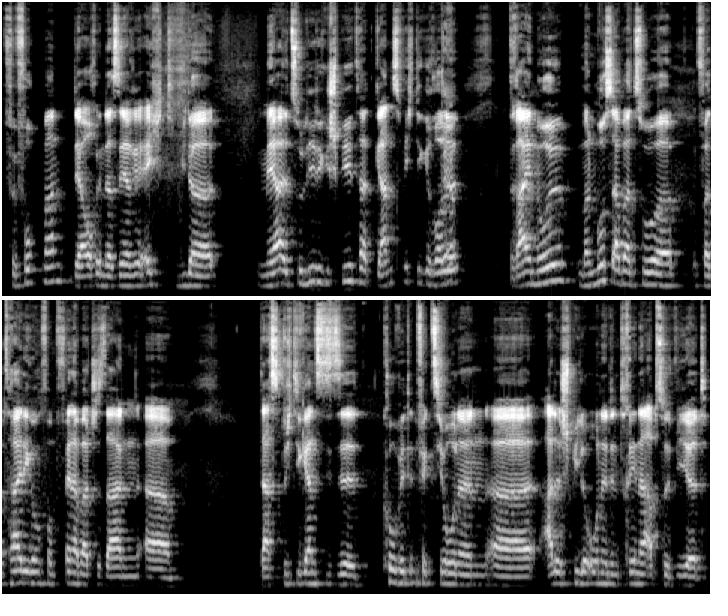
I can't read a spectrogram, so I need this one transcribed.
für Vogtmann, der auch in der Serie echt wieder mehr als solide gespielt hat. Ganz wichtige Rolle. 3-0. Man muss aber zur Verteidigung vom Fenerbahce sagen, ähm, dass durch die ganzen diese Covid-Infektionen äh, alle Spiele ohne den Trainer absolviert.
